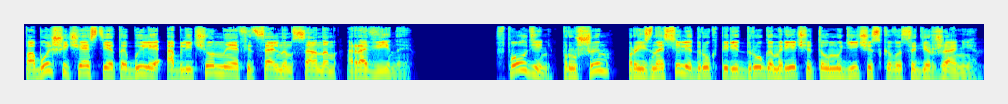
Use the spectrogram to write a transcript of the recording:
по большей части это были облеченные официальным саном раввины. В полдень прушим произносили друг перед другом речи талмудического содержания,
